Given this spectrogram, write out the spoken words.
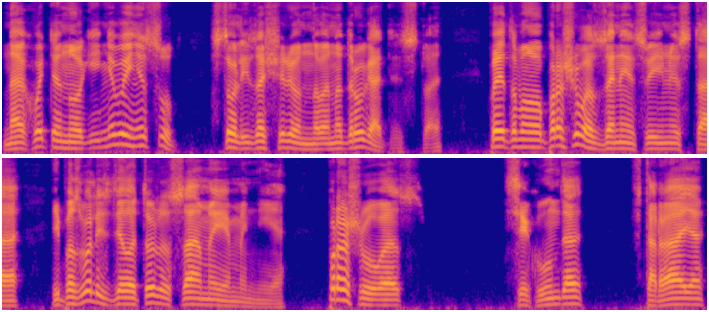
на охоте ноги не вынесут столь изощренного надругательства. Поэтому прошу вас занять свои места и позволить сделать то же самое мне. Прошу вас. Секунда, вторая.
